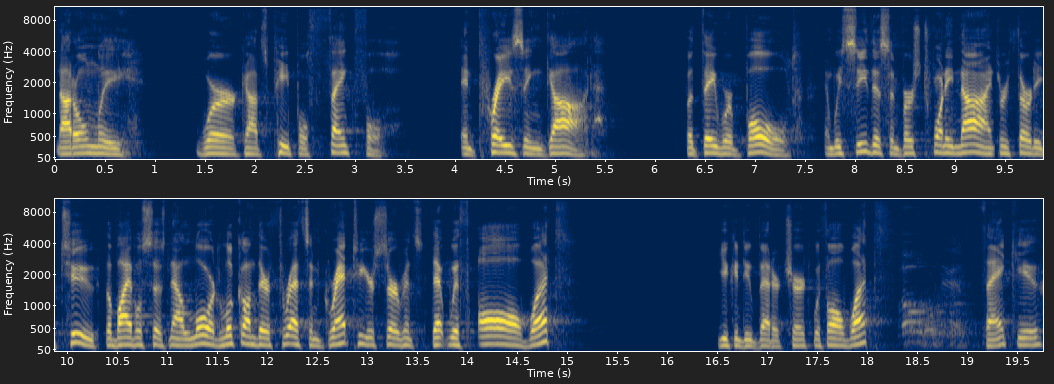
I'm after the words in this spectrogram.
Not only were God's people thankful and praising God, but they were bold. And we see this in verse 29 through 32. The Bible says, Now, Lord, look on their threats and grant to your servants that with all what? You can do better, church. With all what? Boldness. Thank you.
